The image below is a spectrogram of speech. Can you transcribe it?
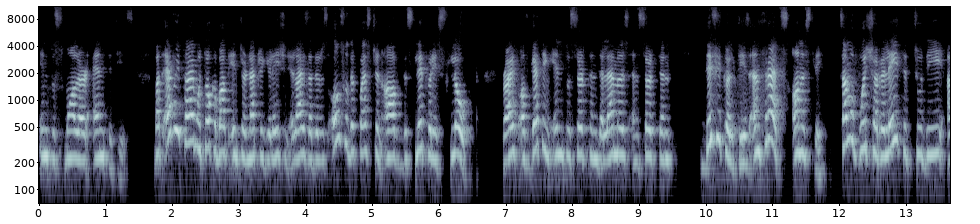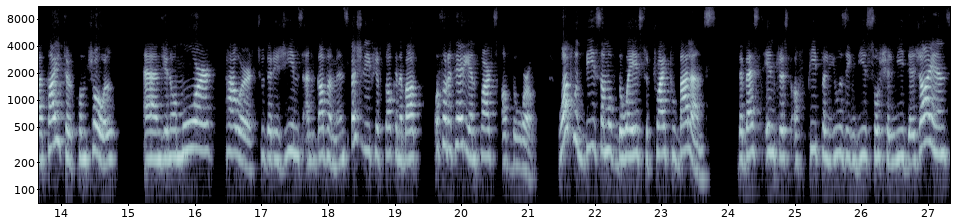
into smaller entities. But every time we talk about internet regulation, Eliza, there is also the question of the slippery slope, right? Of getting into certain dilemmas and certain difficulties and threats, honestly, some of which are related to the uh, tighter control and you know more power to the regimes and governments, especially if you're talking about authoritarian parts of the world. What would be some of the ways to try to balance the best interest of people using these social media giants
